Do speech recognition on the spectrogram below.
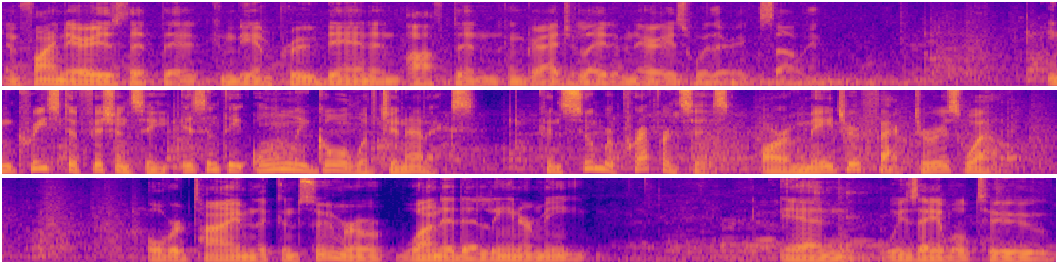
and find areas that, that can be improved in and often congratulate them in areas where they're excelling. Increased efficiency isn't the only goal of genetics. Consumer preferences are a major factor as well over time, the consumer wanted a leaner meat. And was able to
